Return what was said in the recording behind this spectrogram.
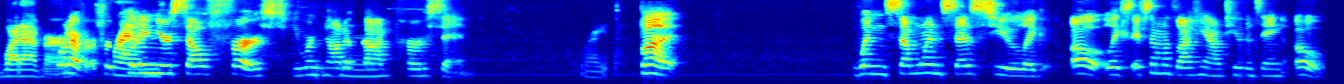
whatever. Whatever. For friend. putting yourself first, you are not mm-hmm. a bad person. Right. But when someone says to you like, "Oh, like if someone's lashing out to you and saying, "Oh,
